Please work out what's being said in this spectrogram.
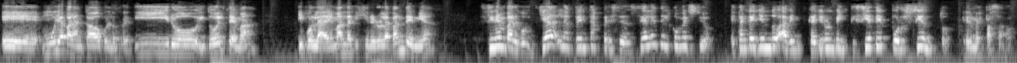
eh, muy apalancado por los retiros y todo el tema, y por la demanda que generó la pandemia. Sin embargo, ya las ventas presenciales del comercio están cayendo a cayeron 27% el mes pasado.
